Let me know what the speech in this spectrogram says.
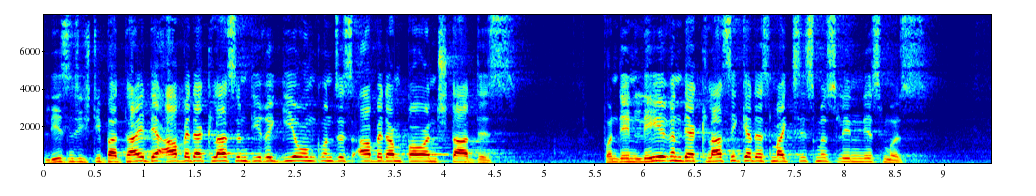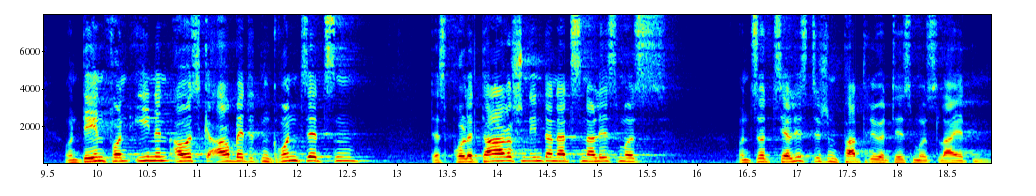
ließen sich die Partei der Arbeiterklasse und die Regierung unseres Arbeiter- und Bauernstaates von den Lehren der Klassiker des Marxismus-Leninismus und den von ihnen ausgearbeiteten Grundsätzen des proletarischen Internationalismus und sozialistischen Patriotismus leiten.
